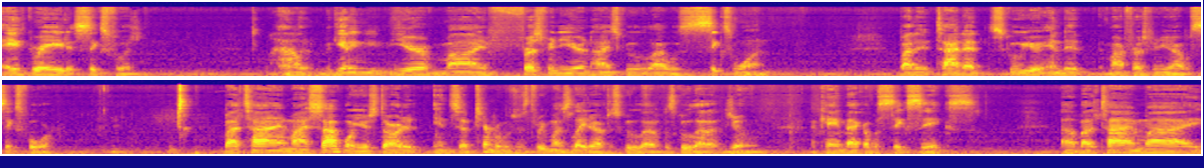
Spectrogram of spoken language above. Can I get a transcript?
Eighth grade at six foot. Wow. At the beginning year of my freshman year in high school, I was six one. By the time that school year ended, my freshman year, I was six four. By the time my sophomore year started in September, which was three months later after school, out, after school out of June, I came back. I was six six. Uh, by the time my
